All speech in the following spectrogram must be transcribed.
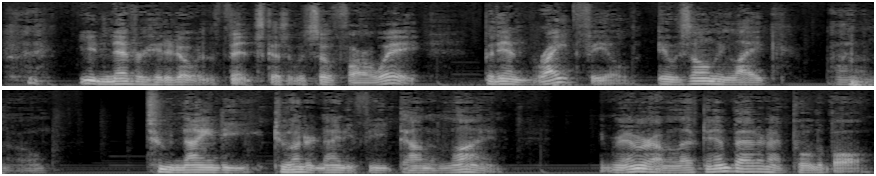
you'd never hit it over the fence because it was so far away. But in right field, it was only like, I don't know, 290, 290 feet down the line. remember, I'm a left hand batter and I pulled the ball.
